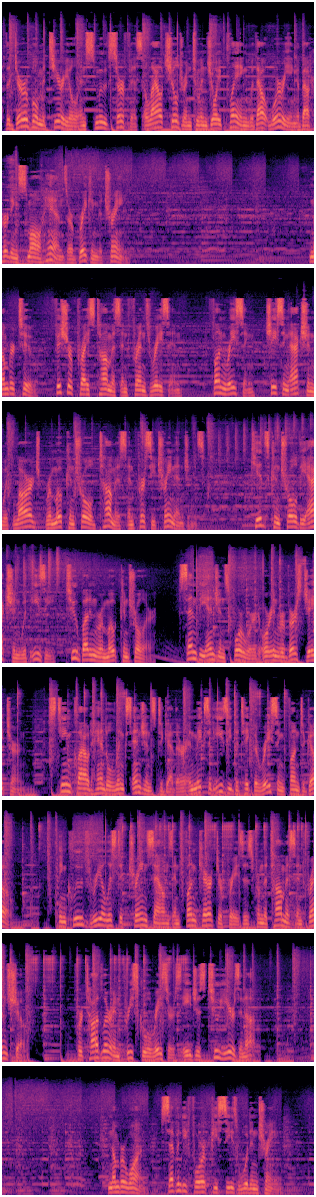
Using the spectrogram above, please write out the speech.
The durable material and smooth surface allow children to enjoy playing without worrying about hurting small hands or breaking the train. Number 2. Fisher-Price Thomas and Friends Race In, fun racing, chasing action with large, remote-controlled Thomas and Percy train engines. Kids control the action with easy, two-button remote controller. Send the engines forward or in reverse J-turn. Steam Cloud handle links engines together and makes it easy to take the racing fun to go. Includes realistic train sounds and fun character phrases from the Thomas and Friends show. For toddler and preschool racers ages 2 years and up. Number 1. 74 PC's Wooden Train.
